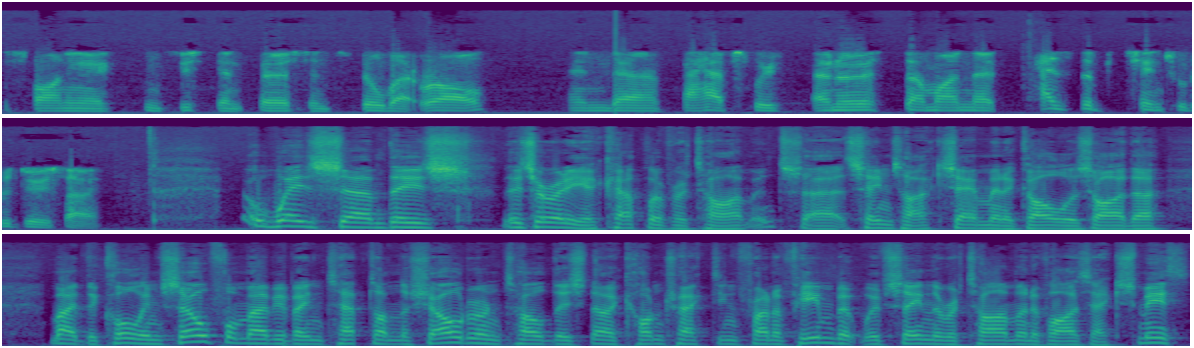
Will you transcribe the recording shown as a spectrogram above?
Just finding a consistent person to fill that role, and uh, perhaps we've unearthed someone that has the potential to do so. Wes, um, there's there's already a couple of retirements. Uh, it seems like Sam Menegola has either made the call himself or maybe been tapped on the shoulder and told there's no contract in front of him. But we've seen the retirement of Isaac Smith.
